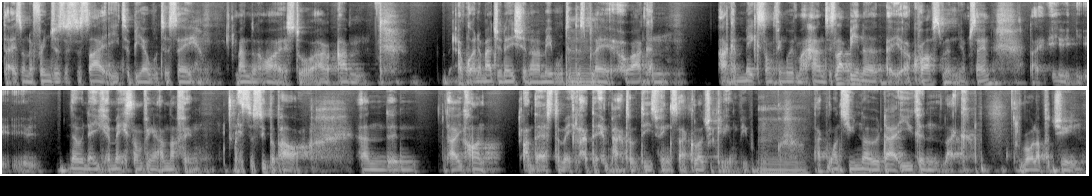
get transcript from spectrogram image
that is on the fringes of society to be able to say, "Man, I'm an artist," or I, "I'm I've got an imagination and I'm able to mm. display it," or I can I can make something with my hands. It's like being a, a, a craftsman. You know what I'm saying? Like you, you, knowing that you can make something out of nothing. It's a superpower, and, and can't underestimate like the impact of these things psychologically on people. Mm. Like once you know that you can like roll up a tune,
